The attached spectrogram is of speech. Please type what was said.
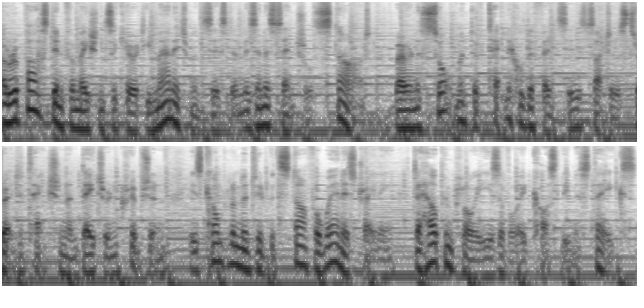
A robust information security management system is an essential start, where an assortment of technical defences such as threat detection and data encryption is complemented with staff awareness training to help employees avoid costly mistakes.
